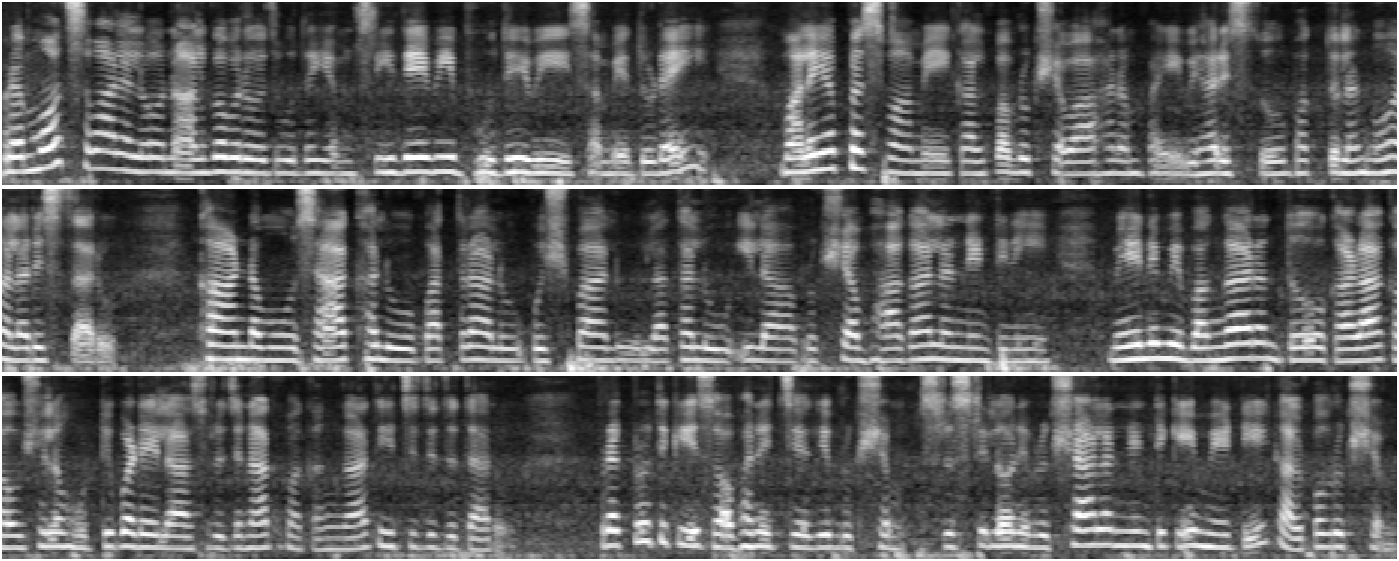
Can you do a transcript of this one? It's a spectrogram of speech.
బ్రహ్మోత్సవాలలో నాలుగవ రోజు ఉదయం శ్రీదేవి భూదేవి సమేతుడై మలయప్ప స్వామి కల్పవృక్ష వాహనంపై విహరిస్తూ భక్తులను అలరిస్తారు. కాండము శాఖలు పత్రాలు పుష్పాలు లతలు ఇలా వృక్ష భాగాలన్నింటినీ మేలిమి బంగారంతో కళా కౌశలం ఉట్టిపడేలా సృజనాత్మకంగా తీర్చిదిద్దుతారు. ప్రకృతికి శోభనిచ్చేది వృక్షం. సృష్టిలోని వృక్షాలన్నింటికీ మేటి కల్పవృక్షం.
